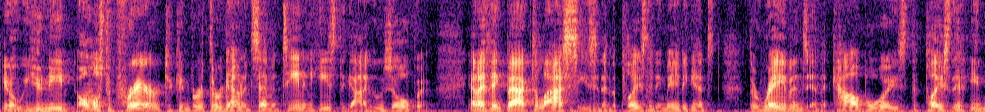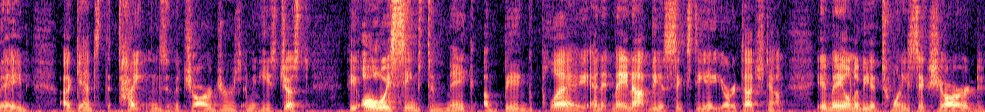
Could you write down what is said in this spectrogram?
you know you need almost a prayer to convert third down and 17, and he's the guy who's open. And I think back to last season and the plays that he made against the Ravens and the Cowboys, the plays that he made against the Titans and the Chargers. I mean, he's just he always seems to make a big play, and it may not be a 68 yard touchdown. It may only be a 26 yard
